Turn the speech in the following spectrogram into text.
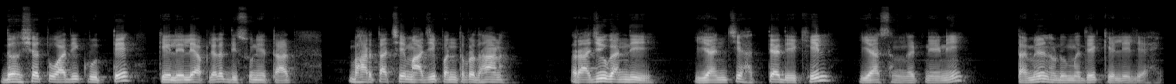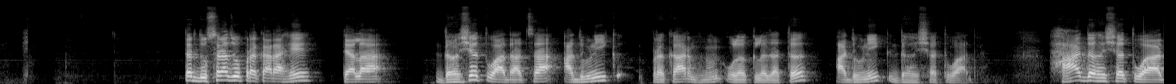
दहशतवादी कृत्ये केलेले आपल्याला दिसून येतात. भारताचे माजी पंतप्रधान राजीव गांधी यांची हत्या देखील या संघटनेने तमिळनाडूमध्ये केलेली आहे. तर दुसरा जो प्रकार आहे त्याला दहशतवादाचा आधुनिक प्रकार म्हणून ओळखलं जातं. आधुनिक दहशतवाद. हा दहशतवाद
